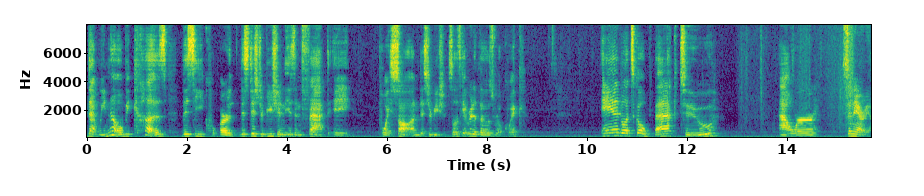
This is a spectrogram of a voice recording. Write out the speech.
that we know because this or this distribution is in fact a Poisson distribution. So let's get rid of those real quick. And let's go back to our scenario.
